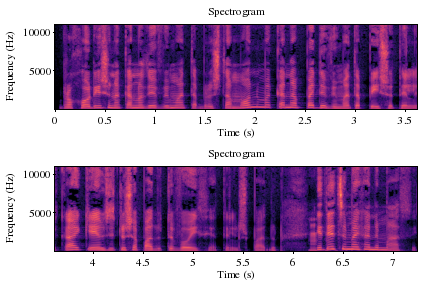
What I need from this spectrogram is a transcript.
προχωρήσω να κάνω δύο βήματα μπροστά μόνη μου, έκανα πέντε βήματα πίσω τελικά και ζητούσα πάντοτε βοήθεια τέλος πάντων. Γιατί έτσι με είχαν μάθει.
